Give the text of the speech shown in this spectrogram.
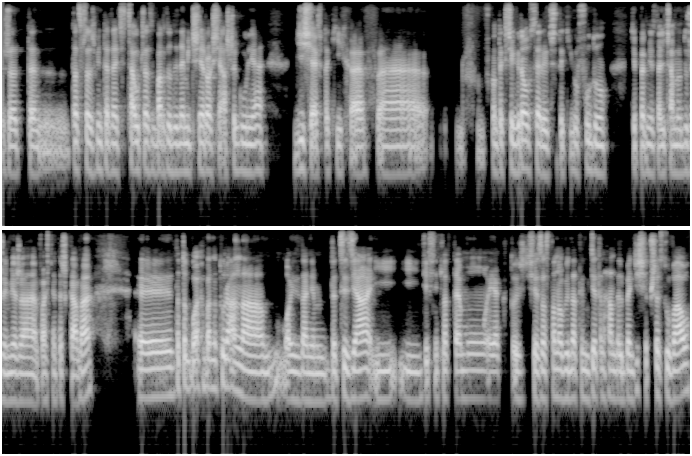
że ten, ta sprzedaż w internecie cały czas bardzo dynamicznie rośnie, a szczególnie dzisiaj w takich w, w kontekście grocery czy takiego foodu, gdzie pewnie zaliczamy w dużej mierze właśnie też kawę, yy, no to była chyba naturalna, moim zdaniem, decyzja i, i 10 lat temu, jak ktoś się zastanowił na tym, gdzie ten handel będzie się przesuwał,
